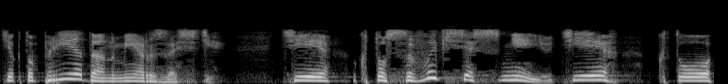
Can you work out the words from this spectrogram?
те, кто предан мерзости, те, кто свыкся с нею, те, кто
